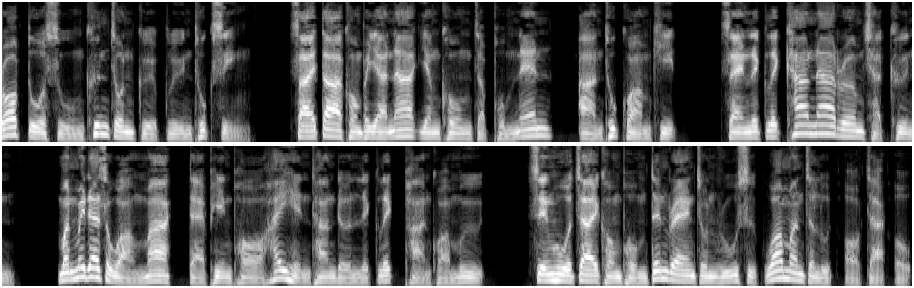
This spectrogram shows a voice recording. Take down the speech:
รอบตัวสูงขึ้นจนเกือบกลืนทุกสิ่ง สายตาของพญานาคยังคงจับผมแน่น อ่านทุกความคิด แสงเล็กๆข้างหน้าเริ่มชัดขึ้น มันไม่ได้สว่างมาก แต่เพียงพอให้เห็นทางเดินเล็กๆ ผ่านความมืด เสียงหัวใจของผมเต้นแรงจนรู้สึกว่ามันจะหลุดออกจากอก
